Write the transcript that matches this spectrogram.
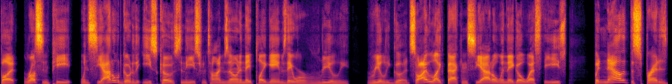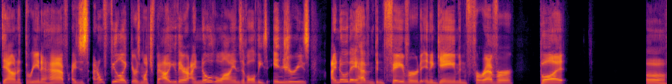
but Russ and Pete, when Seattle would go to the East Coast in the Eastern time zone and they play games, they were really, really good. So I like backing Seattle when they go west to east. But now that the spread is down at three and a half, I just I don't feel like there's much value there. I know the Lions have all these injuries. I know they haven't been favored in a game in forever, but ugh,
